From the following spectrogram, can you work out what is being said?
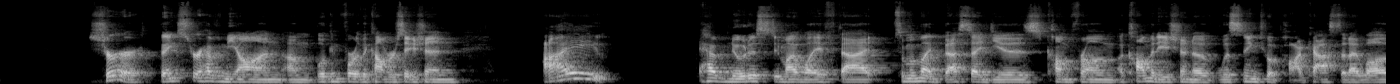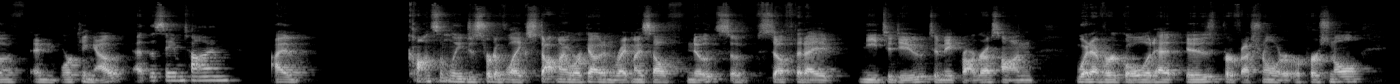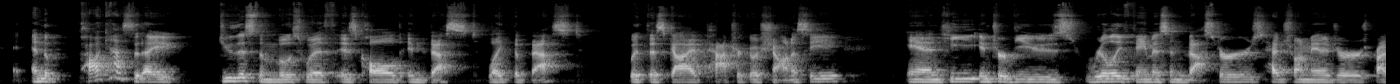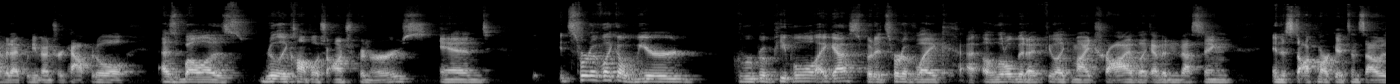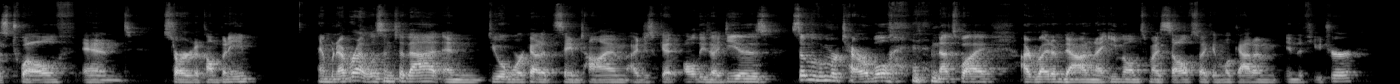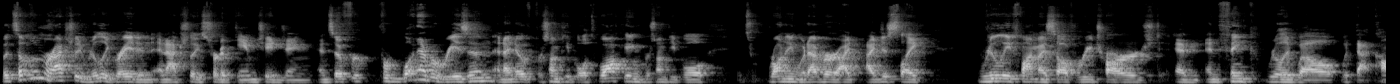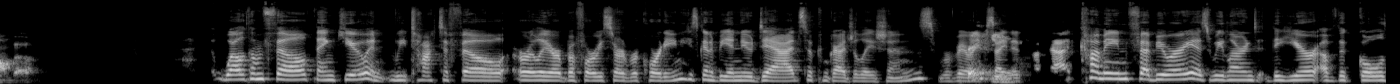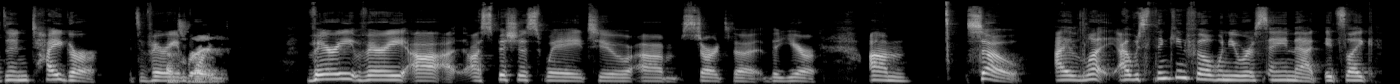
Sure. Thanks for having me on. I'm looking forward to the conversation. I have noticed in my life that some of my best ideas come from a combination of listening to a podcast that I love and working out at the same time. I constantly just sort of like stop my workout and write myself notes of stuff that I need to do to make progress on whatever goal it is, professional or, or personal. And the podcast that I do this the most with is called Invest Like the Best with this guy, Patrick O'Shaughnessy and he interviews really famous investors, hedge fund managers, private equity, venture capital, as well as really accomplished entrepreneurs. And it's sort of like a weird group of people, I guess, but it's sort of like a little bit, I feel like my tribe. Like I've been investing in the stock market since I was 12 and started a company. And whenever I listen to that and do a workout at the same time, I just get all these ideas. Some of them are terrible, and that's why I write them down and I email them to myself so I can look at them in the future. But some of them are actually really great and, and actually sort of game changing. And so for for whatever reason, and I know for some people it's walking, for some people it's running, whatever. I, I just like really find myself recharged and and think really well with that combo. Welcome, Phil. Thank you. And we talked to Phil earlier before we started recording. He's going to be a new dad. So, congratulations. We're very Thank excited you. about that. Coming February, as we learned, the year of the golden tiger. It's a very That's important. Right. Very, very uh, auspicious way to um, start the the year. Um, so I like. I was thinking, Phil, when you were saying that, it's like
